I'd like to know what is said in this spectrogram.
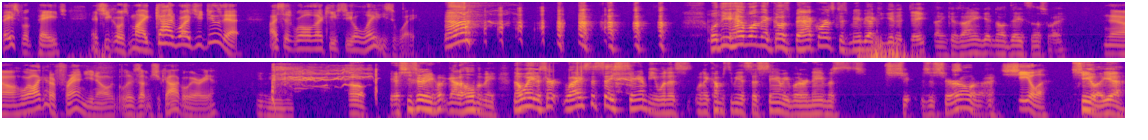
Facebook page. And she goes, "My God, why'd you do that?" I said, "Well, that keeps the old ladies away." well, do you have one that goes backwards? Because maybe I could get a date then, because I ain't getting no dates this way. No, well, I got a friend, you know, that lives up in Chicago area. You mean? Oh, yeah, she's already got a hold of me. Now wait, is her? Why does it say Sammy when it's when it comes to me? It says Sammy, but her name is Sh- is it Cheryl or Sheila. Sheila? Yeah.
